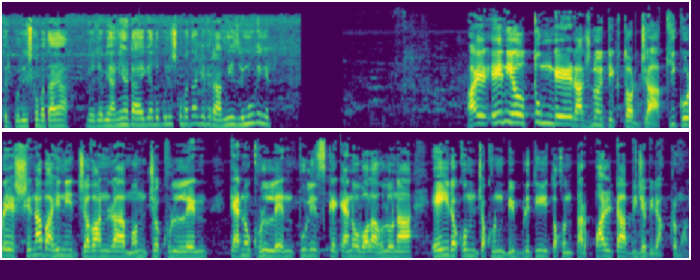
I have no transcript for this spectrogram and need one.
फिर पुलिस को बताया। जब ये नहीं हटाया गया तो पुलिस को बता कि फिर आर्मी इज़ रिमूविंग इट আর এই নিয়েও তুঙ্গে রাজনৈতিক তরজা। কি করে সেনাবাহিনীর জওয়ানরা মঞ্চ খুললেন, কেন খুললেন, পুলিশকে কেন বলা হলো না, এই রকম যখন বিবৃতি, তখন তার পাল্টা বিজেপির আক্রমণ।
